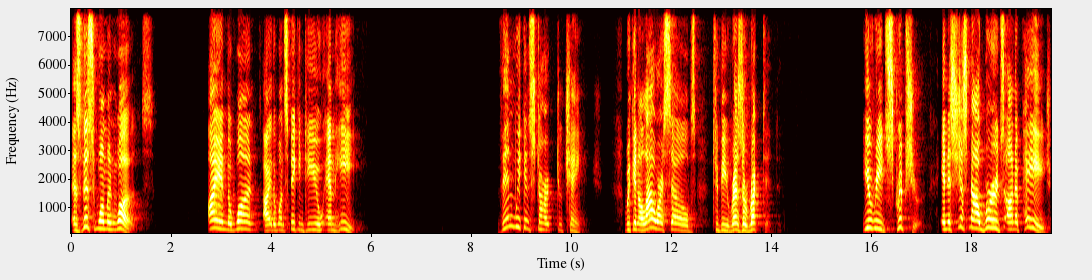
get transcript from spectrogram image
As this woman was. I am the one, I the one speaking to you, am he. Then we can start to change. We can allow ourselves to be resurrected. You read Scripture, and it's just not words on a page.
